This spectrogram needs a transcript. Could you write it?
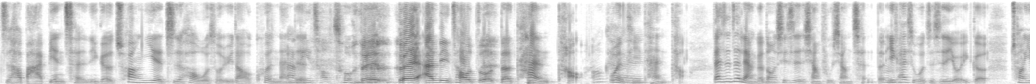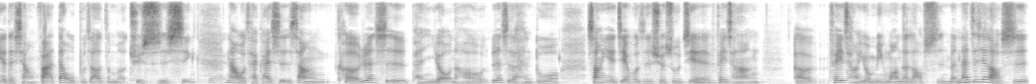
只好把它变成一个创业之后我所遇到困难的案例操作的，对对案例操作的探讨 问题探讨。但是这两个东西是相辅相成的。嗯。一开始我只是有一个创业的想法，但我不知道怎么去实行，那我才开始上课，认识朋友，然后认识了很多商业界或者是学术界嗯。非常、呃非常有名望的老师们。嗯。那这些老师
